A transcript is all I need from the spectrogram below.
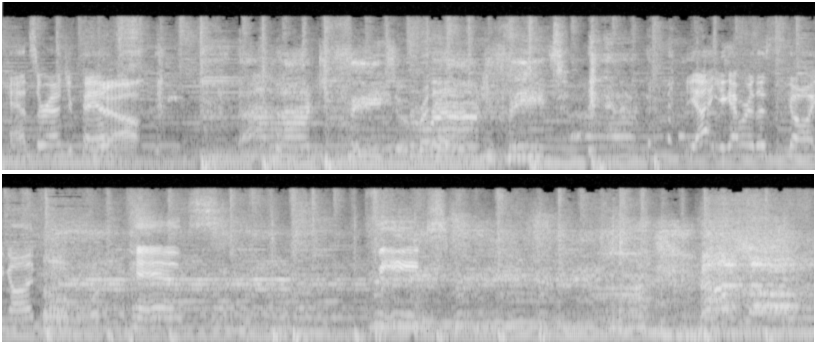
Pants around your pants. Yeah. I like your feet around your feet. Yeah, you get where this is going on. Oh boy. Pants, feet. Oh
